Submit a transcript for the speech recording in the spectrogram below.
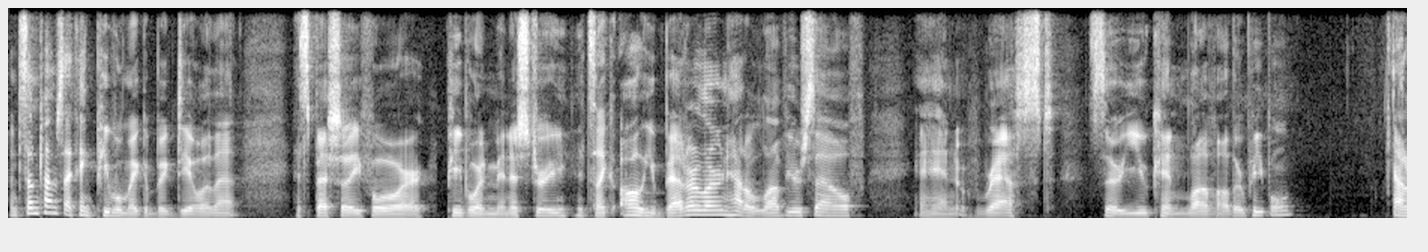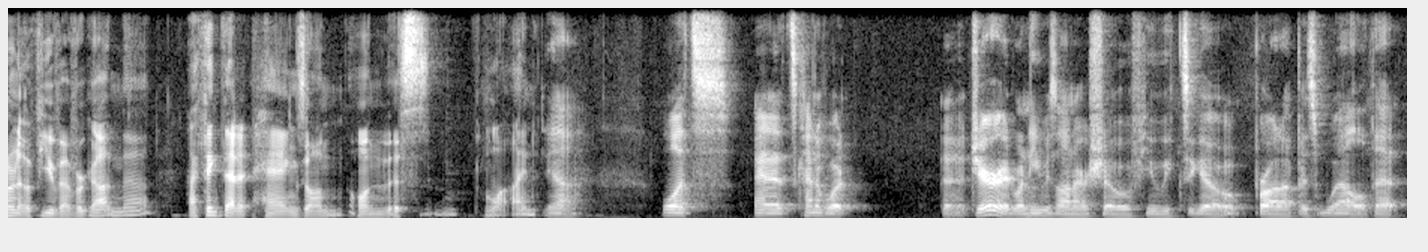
And sometimes I think people make a big deal of that, especially for people in ministry. It's like, oh, you better learn how to love yourself and rest so you can love other people. I don't know if you've ever gotten that. I think that it hangs on on this line. Yeah. Well, it's and it's kind of what uh, Jared, when he was on our show a few weeks ago, brought up as well that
